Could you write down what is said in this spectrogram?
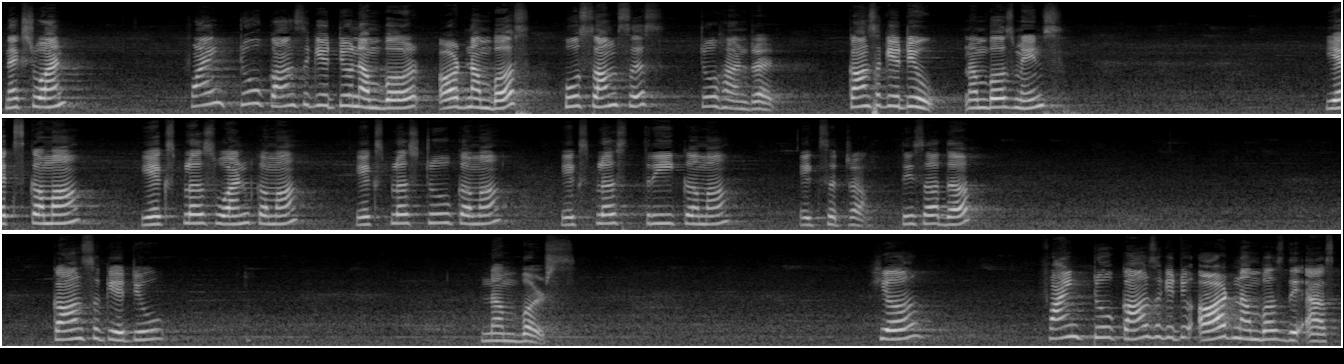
Next one. Find two consecutive number odd numbers whose sums is 200. Consecutive numbers means x comma x plus 1 comma x plus 2 comma x plus 3 comma etc. These are the consecutive numbers. Here find two consecutive odd numbers they ask.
